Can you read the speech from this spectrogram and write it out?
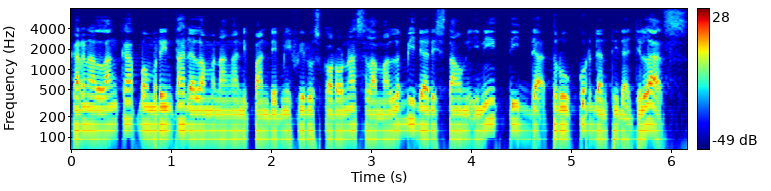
karena langkah pemerintah dalam menangani pandemi virus corona selama lebih dari setahun ini tidak terukur dan tidak jelas.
